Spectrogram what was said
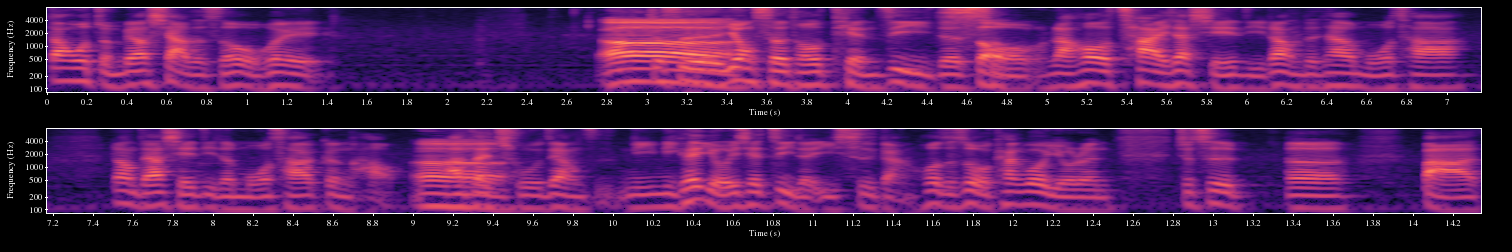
当我准备要下的时候，我会就是用舌头舔自己的手，然后擦一下鞋底，让等下摩擦，让等下鞋底的摩擦更好，然后再出这样子。你你可以有一些自己的仪式感，或者是我看过有人就是呃把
